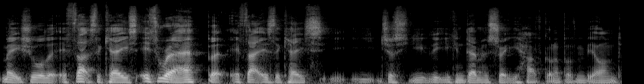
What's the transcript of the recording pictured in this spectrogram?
make sure that if that's the case, it's rare, but if that is the case, you, you just you, that you can demonstrate you have gone above and beyond.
